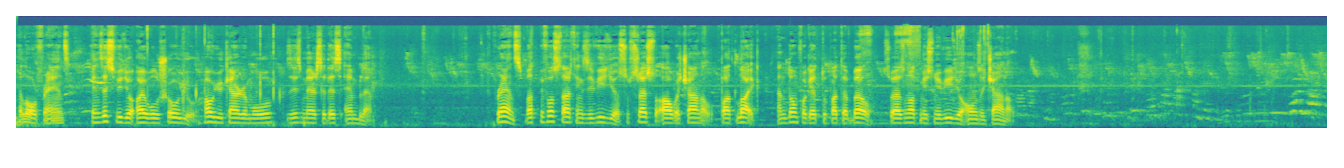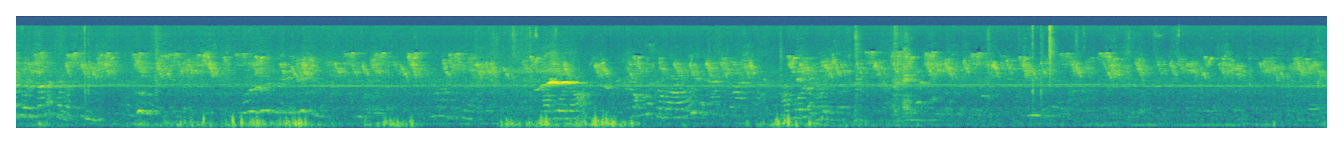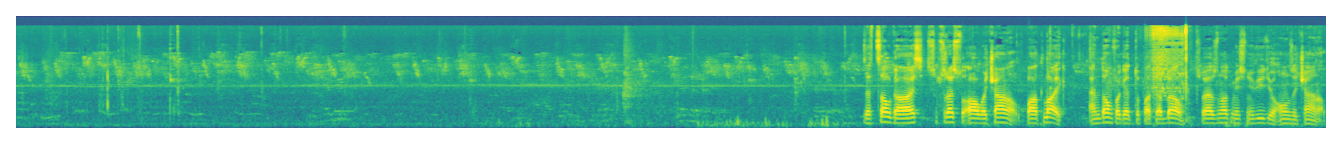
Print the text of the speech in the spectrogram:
Hello friends, in this video I will show you how you can remove this Mercedes emblem. Friends, but before starting the video, subscribe to our channel, put like and don't forget to put a bell so as not miss new video on the channel. That's all guys, subscribe to our channel, put like and don't forget to put a bell so as not miss new video on the channel.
